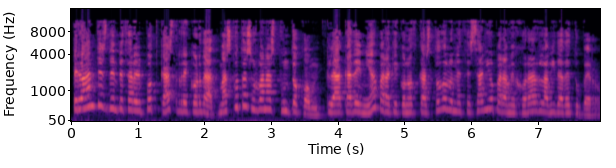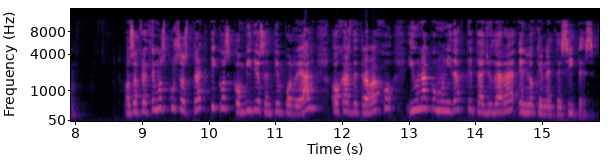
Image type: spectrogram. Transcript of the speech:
Pero antes de empezar el podcast, recordad mascotasurbanas.com, la academia para que conozcas todo lo necesario para mejorar la vida de tu perro. Os ofrecemos cursos prácticos con vídeos en tiempo real, hojas de trabajo y una comunidad que te ayudará en lo que necesites.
